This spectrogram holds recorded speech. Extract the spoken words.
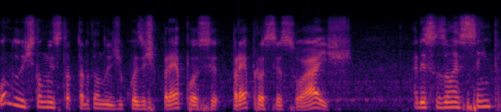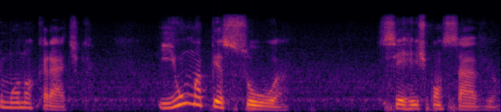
Quando estamos tratando de coisas pré-processuais, a decisão é sempre monocrática. E uma pessoa ser responsável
